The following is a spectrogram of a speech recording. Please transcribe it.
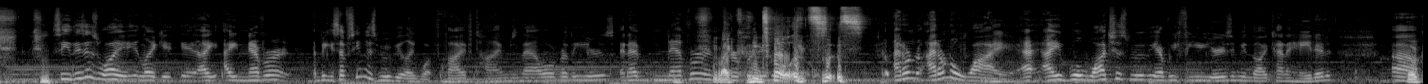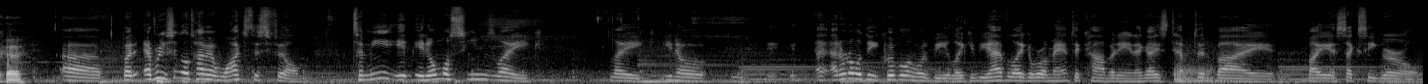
See, this is why like it, it, I I never because I've seen this movie like what five times now over the years, and I've never My interpreted. it- condolences. I don't. I don't know why. I, I will watch this movie every few years, even though I kind of hate it. Um, Okay. Uh, but every single time I watch this film, to me, it, it almost seems like, like you know, I don't know what the equivalent would be. Like if you have like a romantic comedy and a guy's tempted by by a sexy girl,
